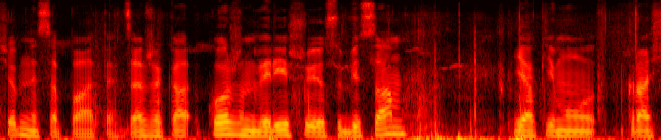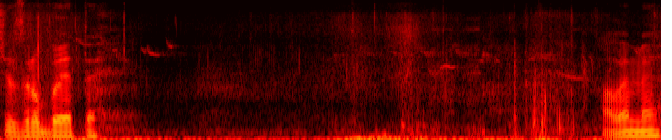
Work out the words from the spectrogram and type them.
щоб не сапати. Це вже кожен вирішує собі сам, як йому краще зробити. Але ми,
